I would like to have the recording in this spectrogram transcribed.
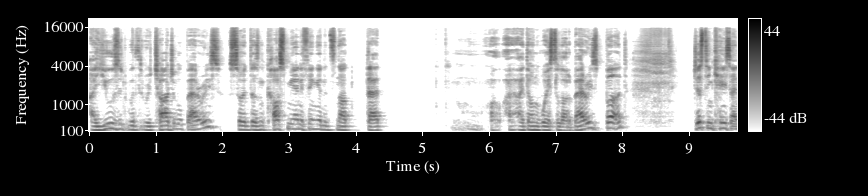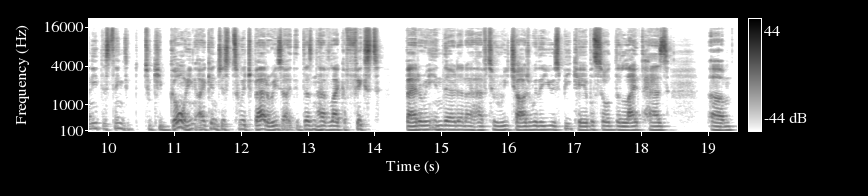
I use it with rechargeable batteries, so it doesn't cost me anything and it's not that, well, I, don't waste a lot of batteries, but just in case I need this thing to, to keep going, I can just switch batteries. I, it doesn't have like a fixed battery in there that I have to recharge with a USB cable. So the light has, um,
